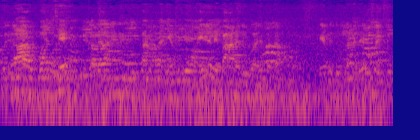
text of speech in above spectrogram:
બંધ છે. કપડાની જેમ જે થઈ ને બહાર જ ઊભા છે બધા. એમની દુકાન છે સસ્તું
